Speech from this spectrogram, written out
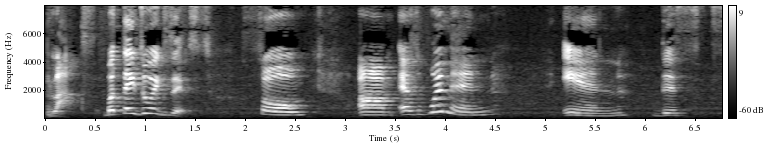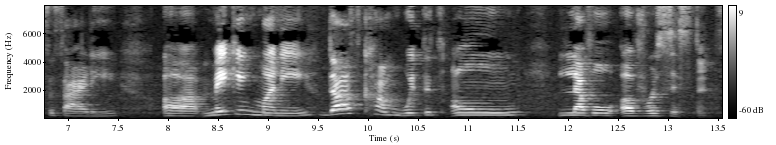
blocks. But they do exist. So um, as women in this society uh, making money does come with its own level of resistance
